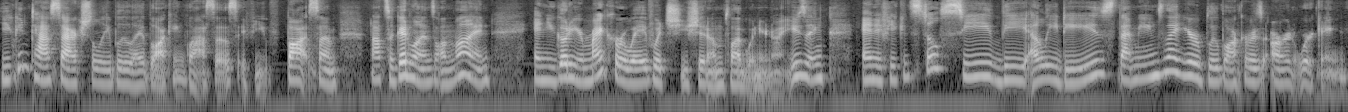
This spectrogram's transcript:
you can test actually blue light blocking glasses if you've bought some not so good ones online, and you go to your microwave, which you should unplug when you're not using. And if you can still see the LEDs, that means that your blue blockers aren't working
